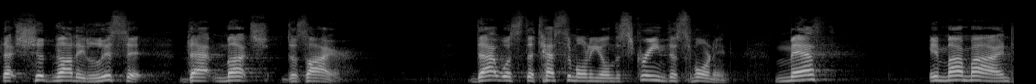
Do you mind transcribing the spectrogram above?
that should not elicit that much desire. That was the testimony on the screen this morning. Meth in my mind,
